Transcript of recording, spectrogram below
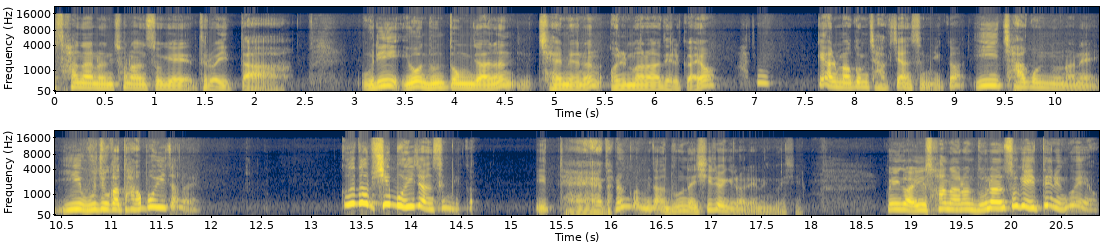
산하는 천안 속에 들어 있다. 우리 요 눈동자는 재면은 얼마나 될까요? 깨알 만큼 작지 않습니까? 이 작은 눈 안에 이 우주가 다 보이잖아요. 끝없이 보이지 않습니까? 이 대단한 겁니다. 눈의 시력이라는 것이. 그러니까 이 산하는 눈안 속에 있다는 거예요.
